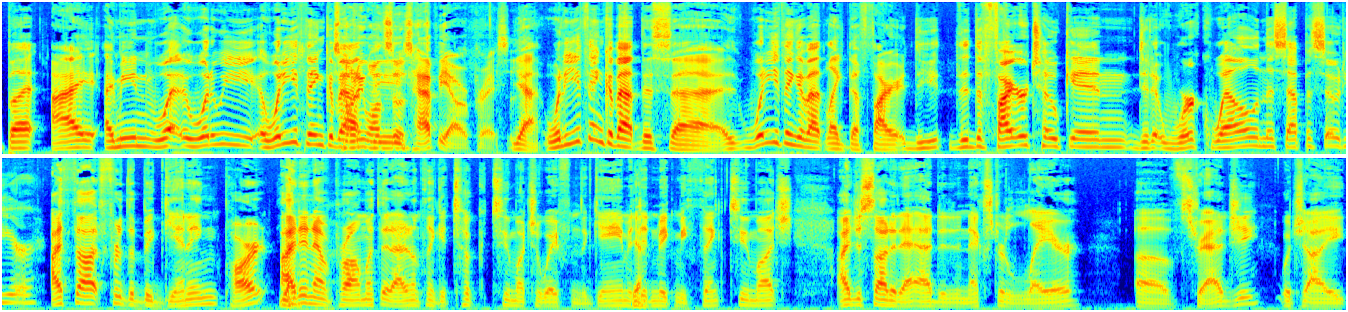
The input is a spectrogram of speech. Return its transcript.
but I, I mean, what, what do we, what do you think about? Tony wants the- those happy hour prices. yeah. What do you think about this? Uh, what do you think about like the fire? Do you, did the fire token? Did it work well in this episode here? I thought for the beginning part, I didn't have a problem with it. I don't think it took too much away from the game. It Yeah. didn't make me think too much. I just thought it added an extra layer of strategy, which I,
